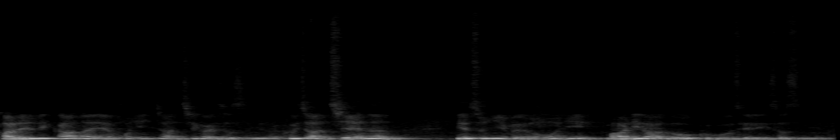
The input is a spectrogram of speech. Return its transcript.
갈릴리 가나에 혼인 잔치가 있었습니다. 그 잔치에는 예수님의 어머니 마리아도 그곳에 있었습니다.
